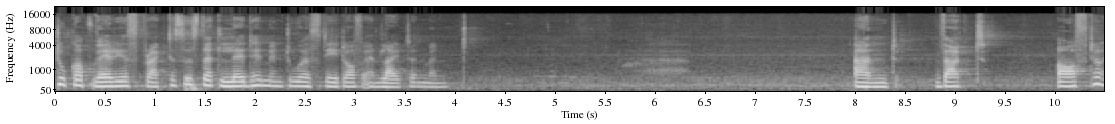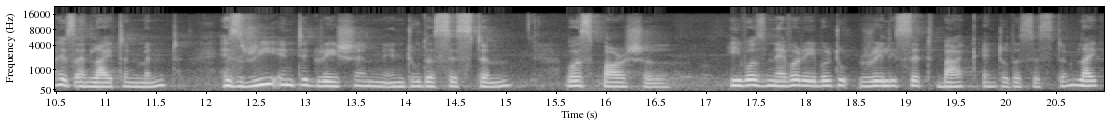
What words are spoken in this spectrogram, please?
took up various practices that led him into a state of enlightenment. And that after his enlightenment, his reintegration into the system was partial he was never able to really sit back into the system like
